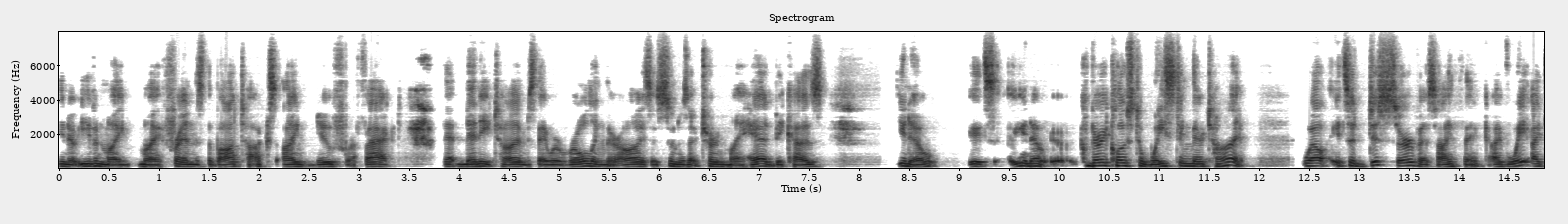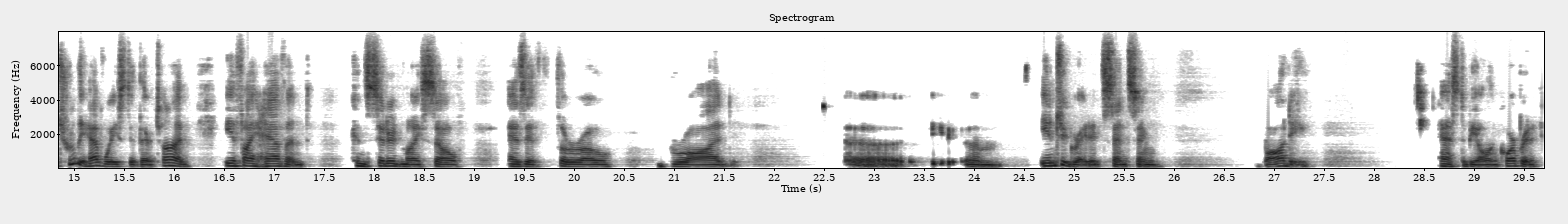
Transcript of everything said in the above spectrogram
you know, even my, my friends, the Bataks, I knew for a fact that many times they were rolling their eyes as soon as I turned my head because, you know, it's, you know, very close to wasting their time. Well, it's a disservice, I think. I've wa- I truly have wasted their time if I haven't considered myself as a thorough, broad, uh, um, integrated sensing body has to be all incorporated.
